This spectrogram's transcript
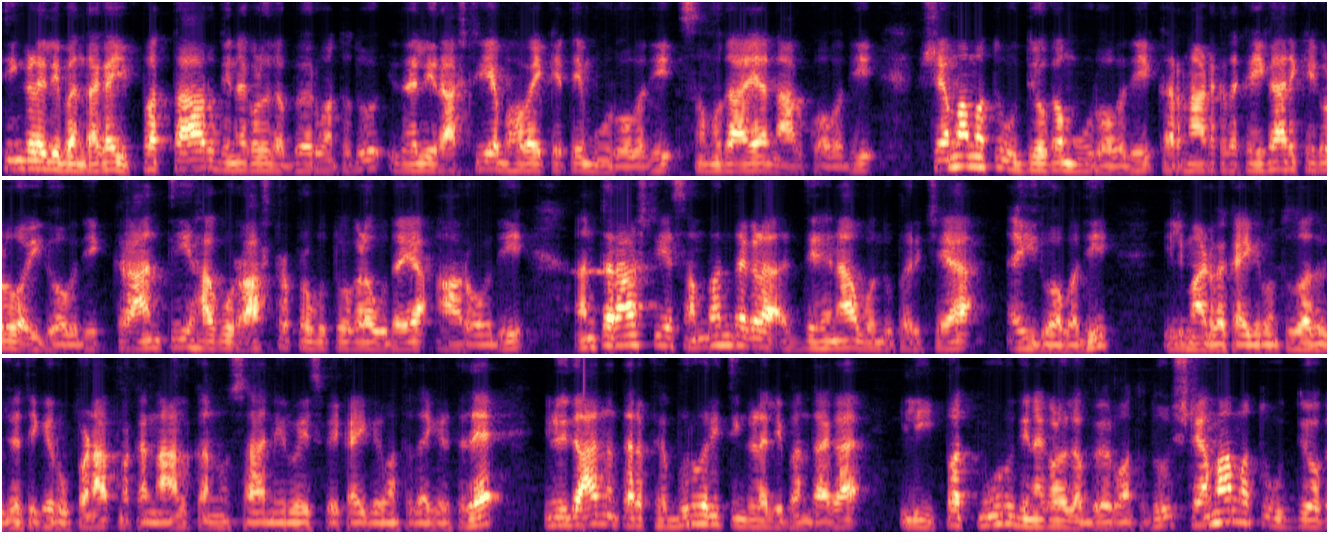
ತಿಂಗಳಲ್ಲಿ ಬಂದಾಗ ಇಪ್ಪತ್ತಾರು ದಿನಗಳು ಲಭ್ಯ ಇರುವಂಥದ್ದು. ಇದರಲ್ಲಿ ರಾಷ್ಟ್ರೀಯ ಭಾವೈಕ್ಯತೆ ಮೂರು ಅವಧಿ, ಸಮುದಾಯ ನಾಲ್ಕು ಅವಧಿ, ಶ್ರಮ ಮತ್ತು ಉದ್ಯೋಗ ಮೂರು ಅವಧಿ, ಕರ್ನಾಟಕದ ಕೈಗಾರಿಕೆಗಳು ಐದು ಅವಧಿ, ಕ್ರಾಂತಿ ಹಾಗೂ ರಾಷ್ಟ್ರಪ್ರಭುತ್ವಗಳ ಉದಯ ಆರು ಅವಧಿ, ಅಂತಾರಾಷ್ಟ್ರೀಯ ಸಂಬಂಧಗಳ ಅಧ್ಯಯನ ಒಂದು ಪರಿಚಯ ಐದು ಅವಧಿ ಇಲ್ಲಿ ಮಾಡಬೇಕಾಗಿರುವಂಥದ್ದು. ಅದರ ಜೊತೆಗೆ ರೂಪಣಾತ್ಮಕ ನಾಲ್ಕನ್ನು ಸಹ ನಿರ್ವಹಿಸಬೇಕಾಗಿರುವಂಥದ್ದಾಗಿರ್ತದೆ. ಇನ್ನು ಇದಾದ ನಂತರ ಫೆಬ್ರವರಿ ತಿಂಗಳಲ್ಲಿ ಬಂದಾಗ ಇಲ್ಲಿ ಇಪ್ಪತ್ತ್ಮೂರು ದಿನಗಳು ಲಭ್ಯವಿರುವಂಥದ್ದು ಶ್ರಮ ಮತ್ತು ಉದ್ಯೋಗ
